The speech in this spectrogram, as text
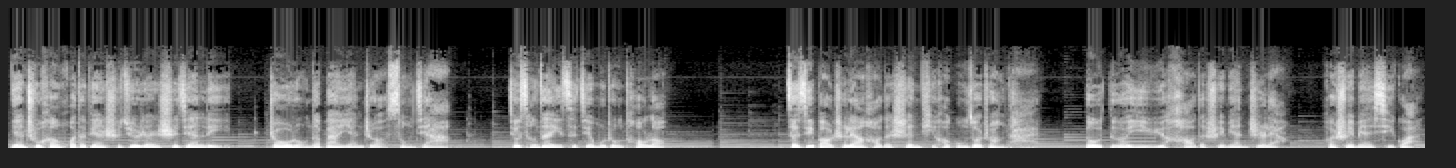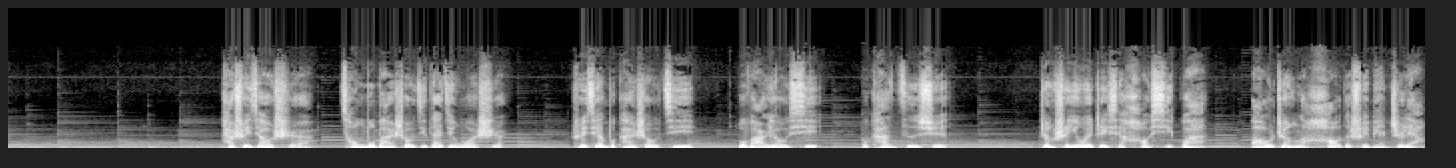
年初很火的电视剧《人世间》里，周蓉的扮演者宋佳，就曾在一次节目中透露，自己保持良好的身体和工作状态，都得益于好的睡眠质量和睡眠习惯。他睡觉时从不把手机带进卧室，睡前不看手机，不玩游戏，不看资讯。正是因为这些好习惯，保证了好的睡眠质量。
